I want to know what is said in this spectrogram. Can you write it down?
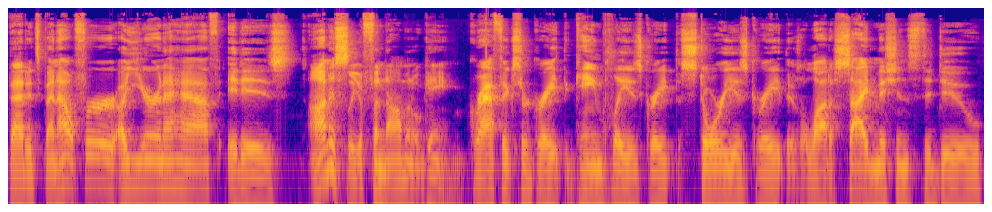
that it's been out for a year and a half it is honestly a phenomenal game graphics are great the gameplay is great the story is great there's a lot of side missions to do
